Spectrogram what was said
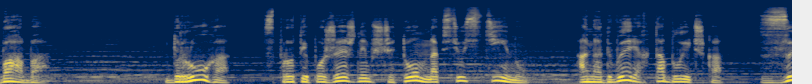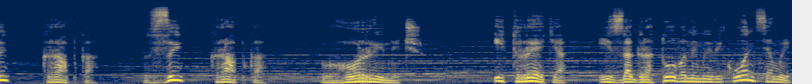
Баба. Друга з протипожежним щитом на всю стіну, а на дверях табличка З. крапка, З. крапка, Горинич. І третя із загратованими віконцями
